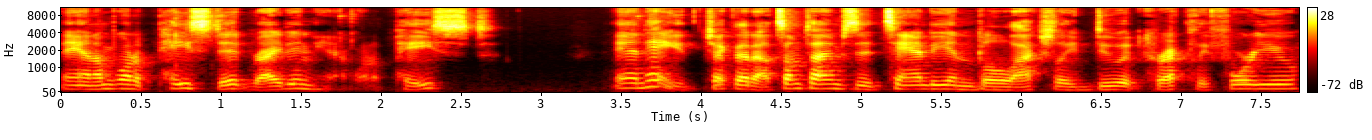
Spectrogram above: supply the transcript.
and I'm going to paste it right in here. I'm going to paste and hey, check that out. Sometimes it's handy and it'll actually do it correctly for you.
